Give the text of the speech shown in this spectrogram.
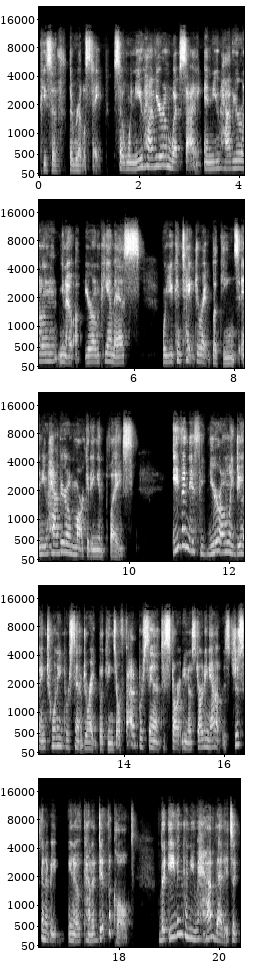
piece of the real estate. So when you have your own website and you have your own, you know, your own PMS where you can take direct bookings and you have your own marketing in place, even if you're only doing 20% direct bookings or 5% to start, you know, starting out, it's just going to be, you know, kind of difficult. But even when you have that, it's a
